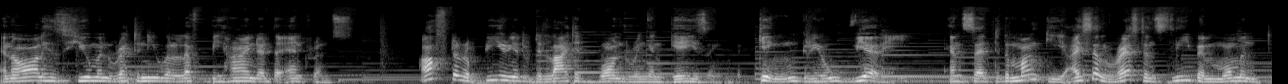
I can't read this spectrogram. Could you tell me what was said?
and all his human retinue were left behind at the entrance. After a period of delighted wandering and gazing, the king grew weary and said to the monkey, I shall rest and sleep a moment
